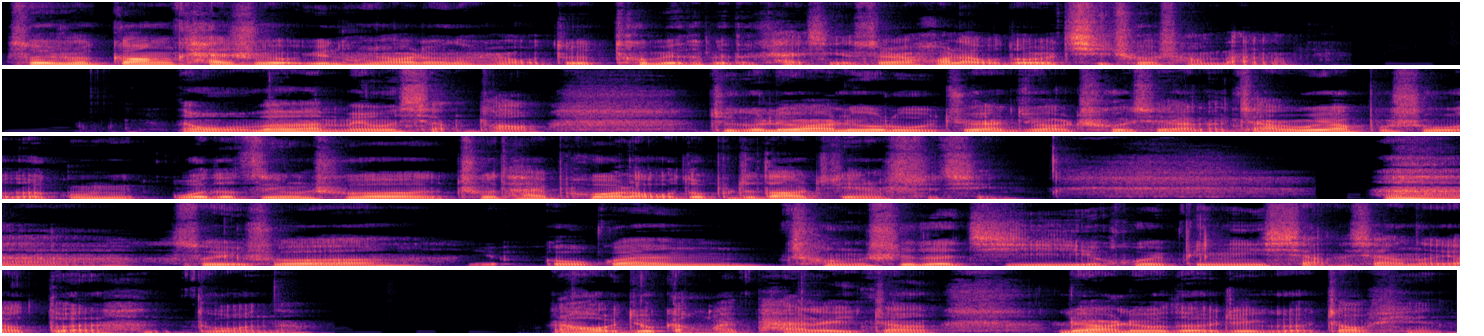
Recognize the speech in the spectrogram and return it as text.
所以说刚开始有运通幺二六的时候，我就特别特别的开心。虽然后来我都是骑车上班了，那我万万没有想到，这个六二六路居然就要撤线了。假如要不是我的公我的自行车车胎破了，我都不知道这件事情。啊，所以说有关城市的记忆会比你想象的要短很多呢。然后我就赶快拍了一张六二六的这个照片。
